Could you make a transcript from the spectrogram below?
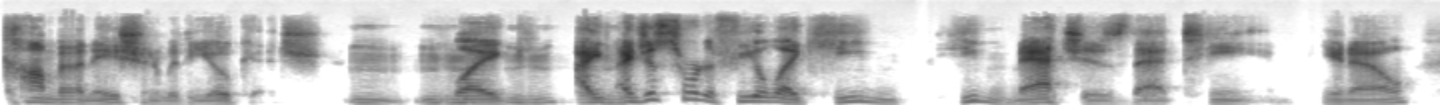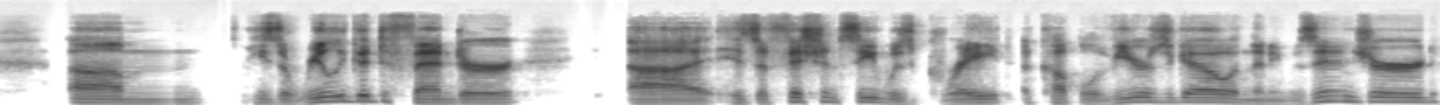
combination with Jokic. Mm, mm-hmm, like mm-hmm, I, mm-hmm. I just sort of feel like he he matches that team, you know? Um he's a really good defender. Uh, his efficiency was great a couple of years ago, and then he was injured.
